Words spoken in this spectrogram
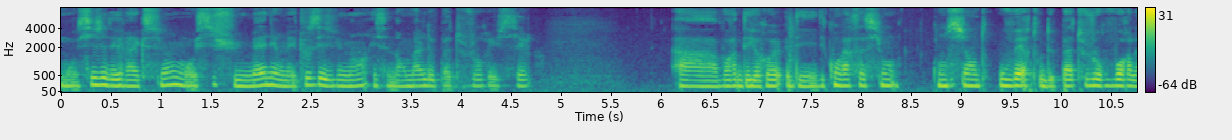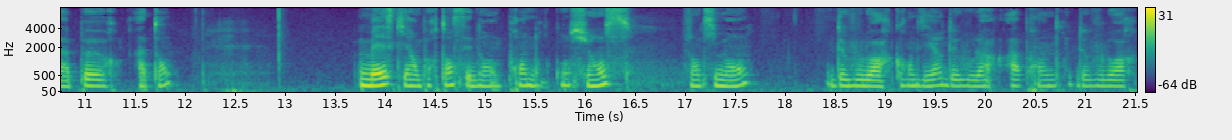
Moi aussi j'ai des réactions, moi aussi je suis humaine et on est tous des humains, et c'est normal de pas toujours réussir avoir des, des, conversations conscientes, ouvertes, ou de pas toujours voir la peur à temps. Mais ce qui est important, c'est d'en prendre conscience gentiment, de vouloir grandir, de vouloir apprendre, de vouloir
